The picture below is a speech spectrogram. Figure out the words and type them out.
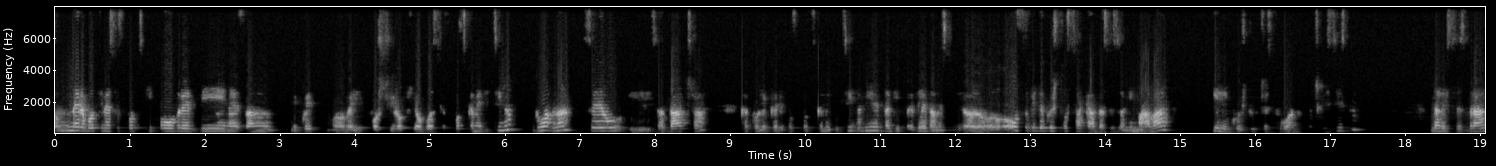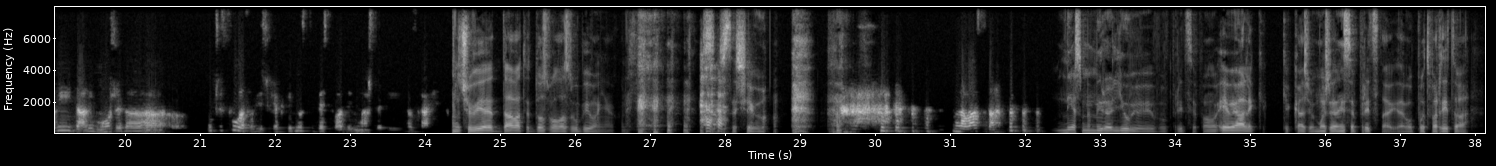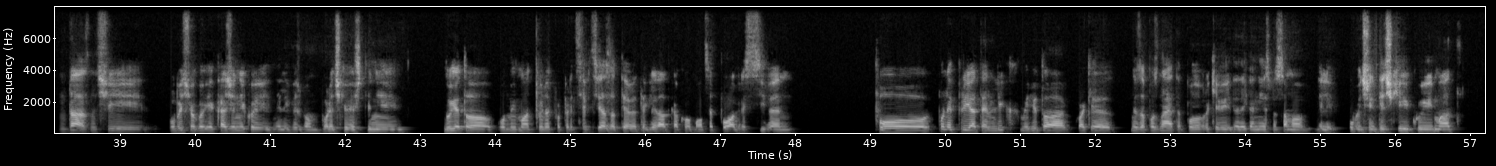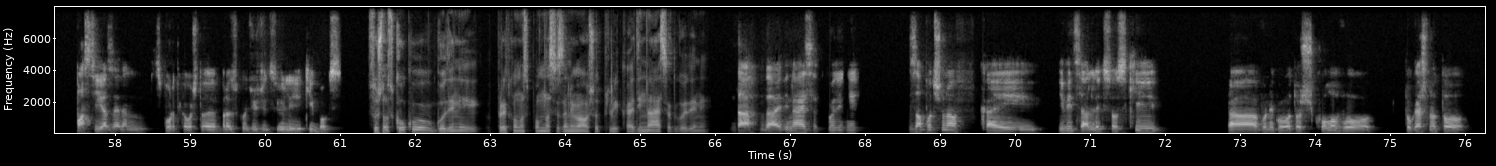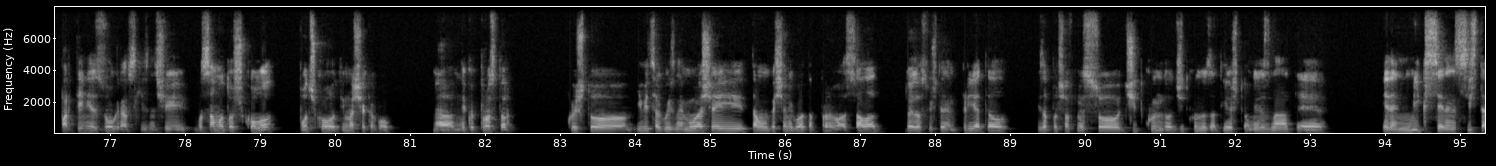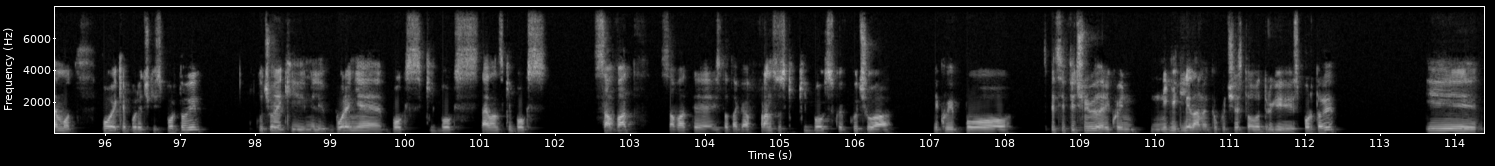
не работиме со спортски повреди, не знам, некои овај пошироки области од спортска медицина. Главна цел и задача како лекари по спортска медицина ние да ги прегледаме особите кои што сакаат да се занимаваат или кои што учествуваат во точки систем, дали се здрави и дали може да учествуваат во физички активности без тоа да им наштети на здравје. Значи, вие давате дозвола за убивање. се шегувам. На вас да. Ние сме миролюбиви во принцип. Еве Алек ќе каже, може да ни се представи, да го потврди тоа. Да, значи обично кога ќе каже некој, нели вежбам боречки вештини, луѓето одма имаат поинаква перцепција за тебе, те гледаат како малце поагресивен, по по непријатен лик, меѓутоа кога ќе не запознаете подобро ќе видите дека ние сме само нели обични дечки кои имаат пасија за еден спорт како што е бразилско џиу или кикбокс. Сушност, колку години предходно спомна се занимаваш од прилика 11 години? Да, да, 11 години започнав кај Ивица Алексовски а, во неговото школо во тогашното партење Зографски, значи во самото школо, под школот имаше како а, некој простор кој што Ивица го изнајмуваше и таму беше неговата прва сала, дојдов со уште еден пријател и започнавме со Джиткундо. Джиткундо за тие што не знаат е еден микс, еден систем од повеќе боречки спортови, вклучувајќи нели борење, бокс, кикбокс, тајландски бокс, сават. Сават е исто така француски кикбокс кој вклучува некои по специфични удари кои не ги гледаме толку често во други спортови и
